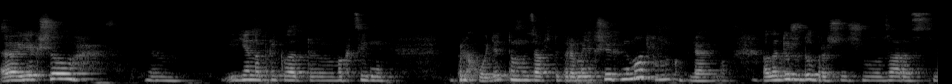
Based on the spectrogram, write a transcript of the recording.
Е, Якщо е, є, наприклад, е, вакцини приходять, то ми завжди беремо. Якщо їх немає, то ми купляємо. Але дуже добре, що, що зараз е,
